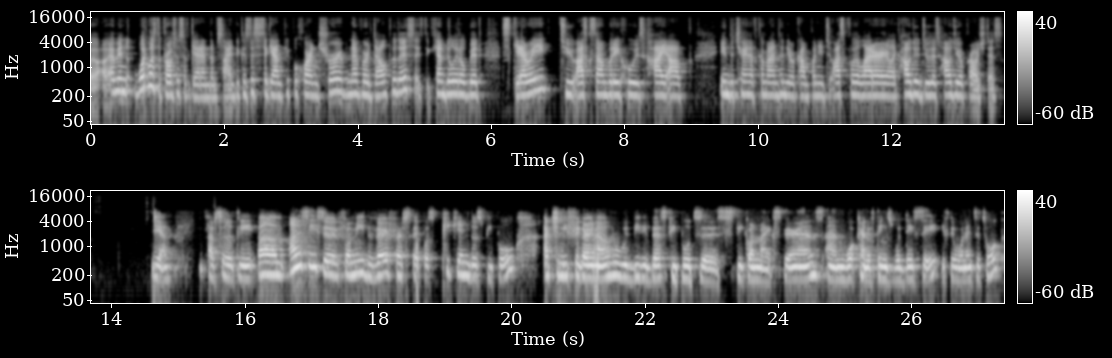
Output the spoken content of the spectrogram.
uh, i mean what was the process of getting them signed? Because this is again people who aren't sure have never dealt with this. It, can be a little bit scary to ask somebody who is high up in the chain of command in your company to ask for a letter like how do you do this? How do you approach this? Yeah absolutely um honestly so for me the very first step was picking those people actually figuring out who would be the best people to speak on my experience and what kind of things would they say if they wanted to talk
